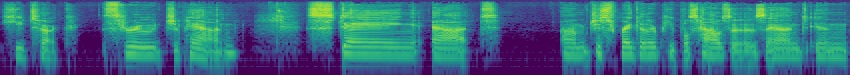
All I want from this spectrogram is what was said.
he took through Japan, staying at um, just regular people's houses and in,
